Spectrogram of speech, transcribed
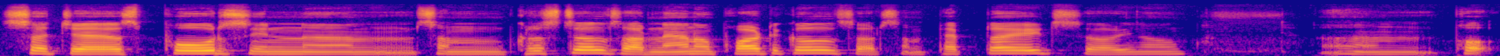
such as pores in um, some crystals or nanoparticles or some peptides or you know um, po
